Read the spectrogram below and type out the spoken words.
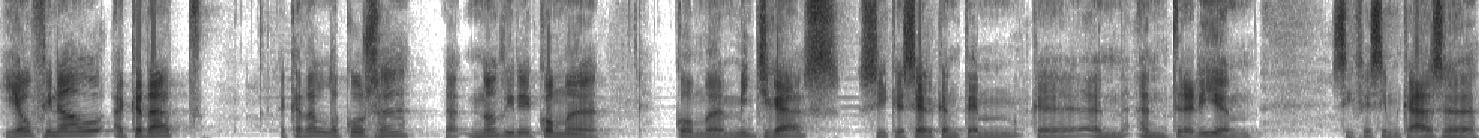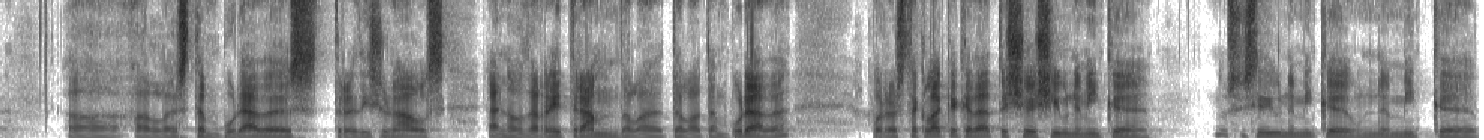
I al final ha quedat, ha quedat la cosa, no diré com a, com a mig gas, sí que és cert que, entem, que en, entraríem, si féssim cas a, a, a les temporades tradicionals en el darrer tram de la, de la temporada, però està clar que ha quedat això així una mica, no sé si dir una mica, una mica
